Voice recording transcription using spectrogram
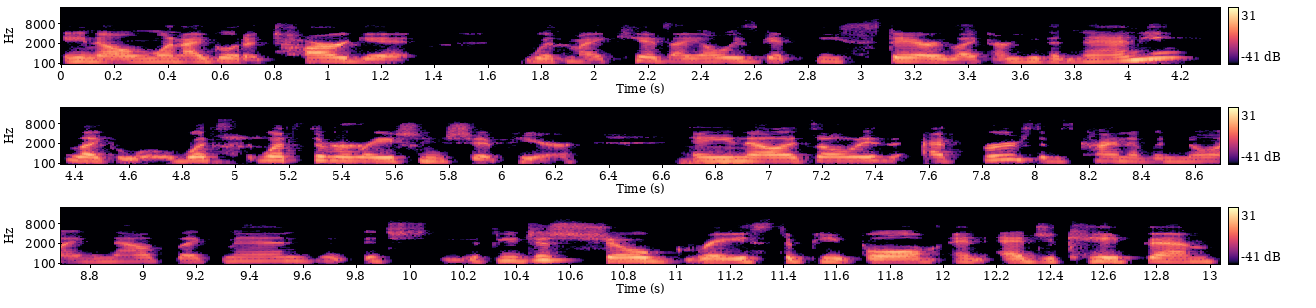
You know, when I go to Target, with my kids i always get these stares like are you the nanny? Like what's what's the relationship here? And you mm-hmm. know it's always at first it was kind of annoying. Now it's like man it's if you just show grace to people and educate them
